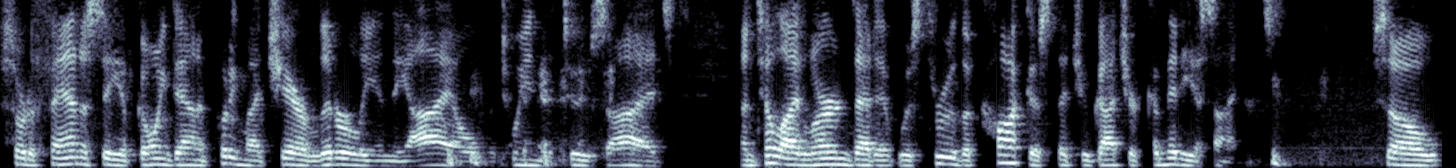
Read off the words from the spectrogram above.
sort of fantasy of going down and putting my chair literally in the aisle between the two sides until I learned that it was through the caucus that you got your committee assignments. So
